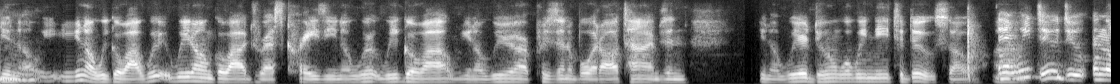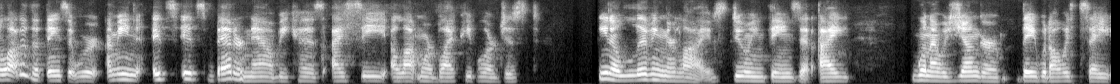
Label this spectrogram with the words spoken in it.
you Mhm. know, you know, we go out, we we don't go out dressed crazy, you know, we we go out, you know, we are presentable at all times, and you know, we're doing what we need to do. So, and um, we do do and a lot of the things that we're i mean it's it's better now because i see a lot more black people are just you know living their lives doing things that i when i was younger they would always say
